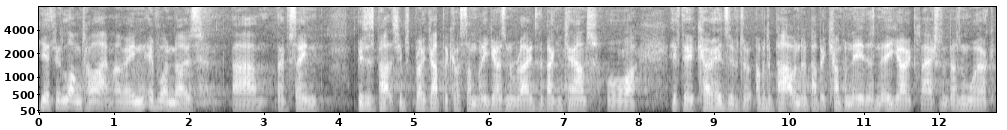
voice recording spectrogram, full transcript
Yeah, it's been a long time. I mean, everyone knows um, they've seen business partnerships break up because somebody goes and raids the bank account, or if they're co-heads of, of a department of a public company, there's an ego clash and it doesn't work.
